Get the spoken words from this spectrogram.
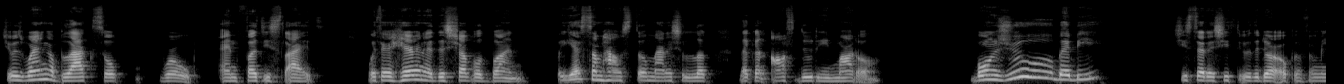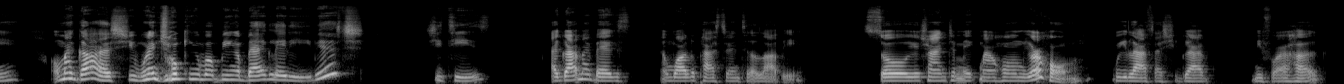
She was wearing a black silk robe and fuzzy slides, with her hair in a disheveled bun, but yet somehow still managed to look like an off duty model. Bonjour, baby, she said as she threw the door open for me. Oh my gosh, you weren't joking about being a bag lady, bitch, she teased. I grabbed my bags and waddled past her into the lobby. So you're trying to make my home your home? We laughed as she grabbed me for a hug.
